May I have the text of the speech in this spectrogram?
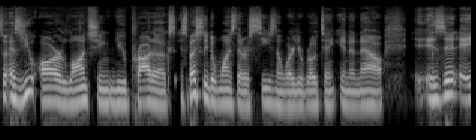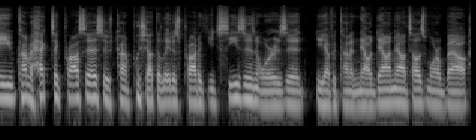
So, as you are launching new products, especially the ones that are seasonal where you're rotating in and out, is it a kind of hectic process to kind of push out the latest product each season, or is it you have it kind of nailed down now? Tell us more about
